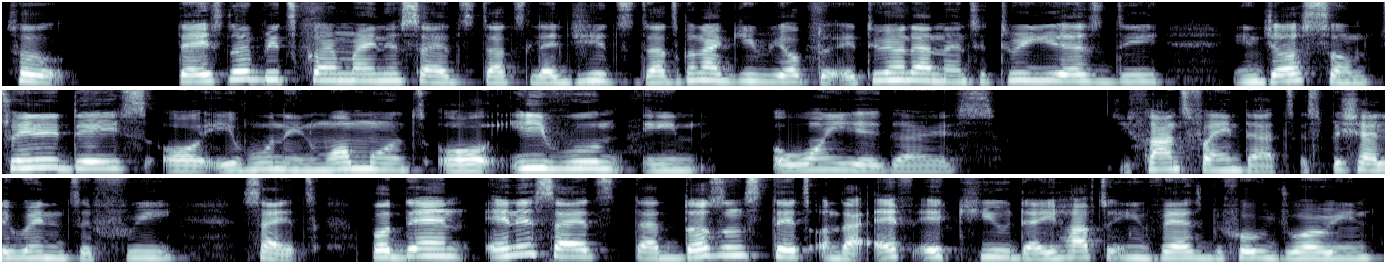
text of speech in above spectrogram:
so there is no Bitcoin mining site that's legit that's gonna give you up to a 393 USD in just some 20 days or even in one month or even in one year, guys. You can't find that, especially when it's a free site. But then any site that doesn't state on the FAQ that you have to invest before withdrawing,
